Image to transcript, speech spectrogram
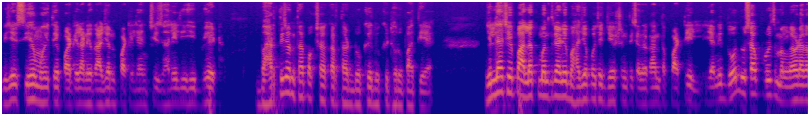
विजयसिंह मोहिते पाटील आणि राजन पाटील यांची झालेली ही भेट भारतीय जनता पक्षाकरता डोकेदुखी ठरू पाहती आहे जिल्ह्याचे पालकमंत्री आणि भाजपचे ज्येष्ठ नेते चंद्रकांत पाटील यांनी दोन दिवसापूर्वीच मंगळवेढा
